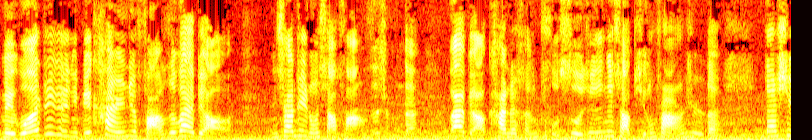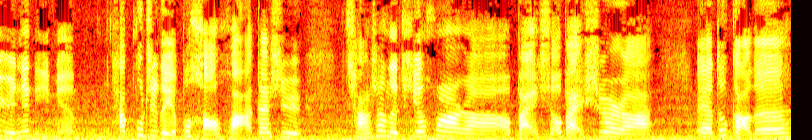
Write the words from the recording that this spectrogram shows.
美国这个你别看人家房子外表，你像这种小房子什么的，外表看着很朴素，就跟个小平房似的，但是人家里面它布置的也不豪华，但是。墙上的贴画啊，摆小摆设啊，哎呀，都搞得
